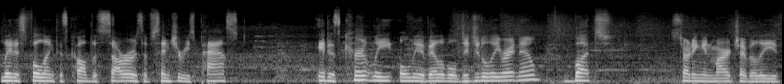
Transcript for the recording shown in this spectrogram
latest full length is called The Sorrows of Centuries Past. It is currently only available digitally right now, but starting in March, I believe.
